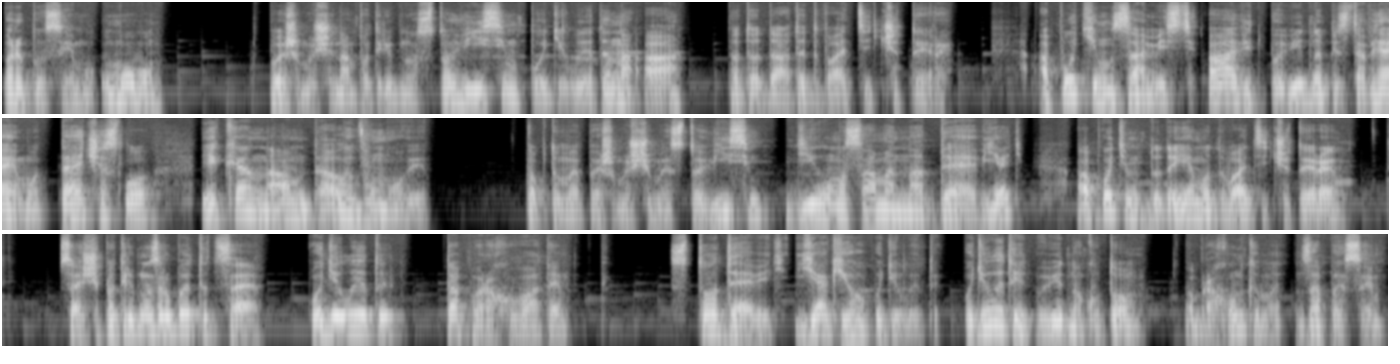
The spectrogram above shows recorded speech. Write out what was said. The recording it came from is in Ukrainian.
Переписуємо умову, пишемо, що нам потрібно 108 поділити на А та додати 24. А потім замість А відповідно підставляємо те число, яке нам дали в умові. Тобто ми пишемо, що ми 108 ділимо саме на 9, а потім додаємо 24. Все, що потрібно зробити, це поділити та порахувати. 109. Як його поділити? Поділити відповідно кутом. Обрахунками записуємо.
